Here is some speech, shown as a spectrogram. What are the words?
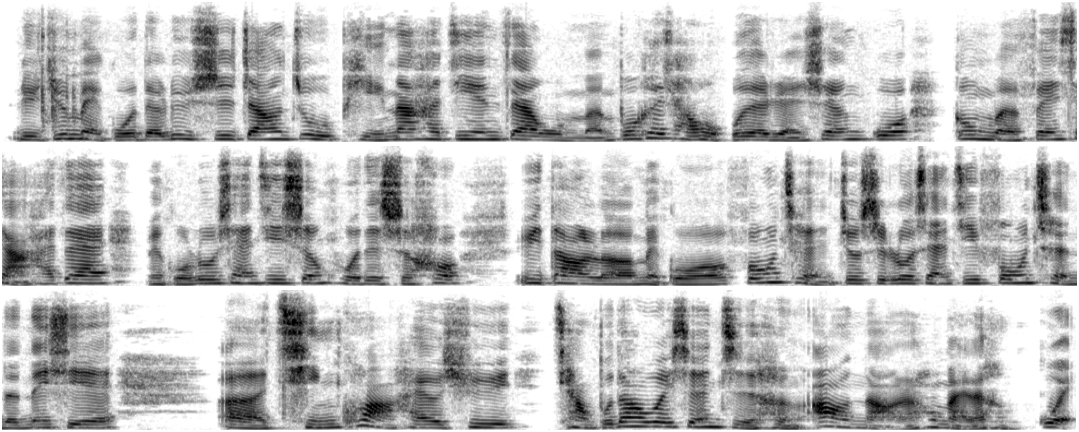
旅居美国的律师张祝平。那他今天在我们播客小火锅的人生锅跟我们分享他在美国洛杉矶生活的时候遇到了美国封城，就是洛杉矶封城的那些呃情况，还有去抢不到卫生纸很懊恼，然后买了很贵。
